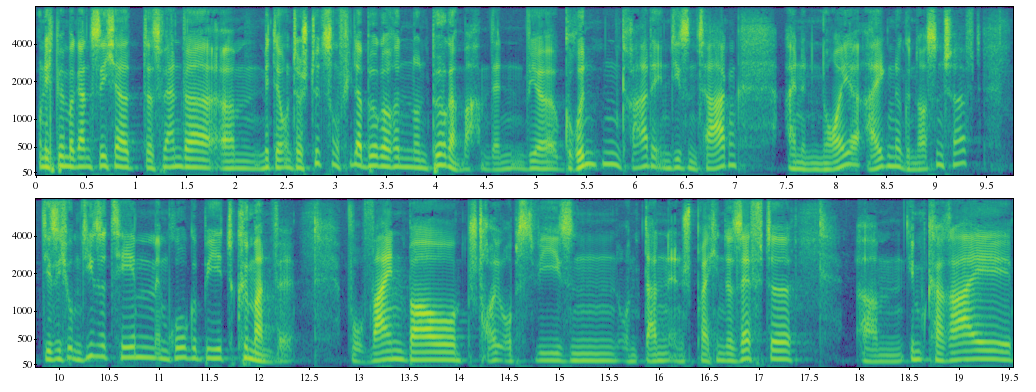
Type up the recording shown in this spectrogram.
Und ich bin mir ganz sicher, das werden wir ähm, mit der Unterstützung vieler Bürgerinnen und Bürger machen. Denn wir gründen gerade in diesen Tagen eine neue eigene Genossenschaft, die sich um diese Themen im Ruhrgebiet kümmern will. Wo Weinbau, Streuobstwiesen und dann entsprechende Säfte, ähm, Imkerei,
